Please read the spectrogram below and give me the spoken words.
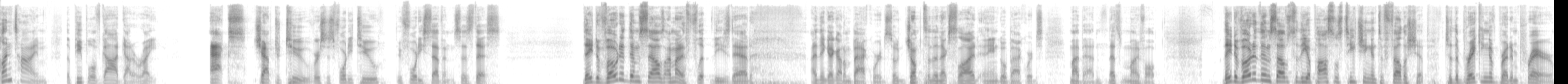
One time, the people of God got it right. Acts chapter 2, verses 42 through 47 says this They devoted themselves, I might have flipped these, Dad. I think I got them backwards. So jump to the next slide and go backwards. My bad. That's my fault. They devoted themselves to the apostles' teaching and to fellowship, to the breaking of bread and prayer.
